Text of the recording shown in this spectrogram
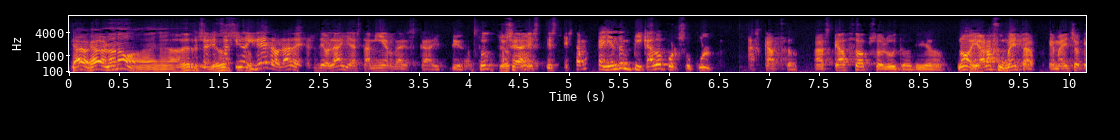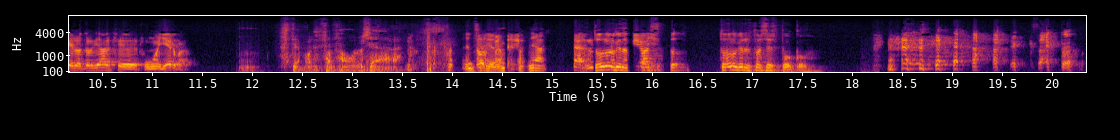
Claro, claro, no, no. eh, a ver, yo- ha sido idea de Olaya, de Olaya, esta mierda de Skype, tío. Tú- O sea, es- es- estamos cayendo en picado por su culpa. Ascazo. Ascazo absoluto, tío. No, y ahora fumeta, porque me ha dicho que el otro día se fumó hierba. Hostia, por, por favor, o sea, en serio, no me extraña. Todo lo que nos pasa, todo lo que nos pasa es poco. Exacto.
